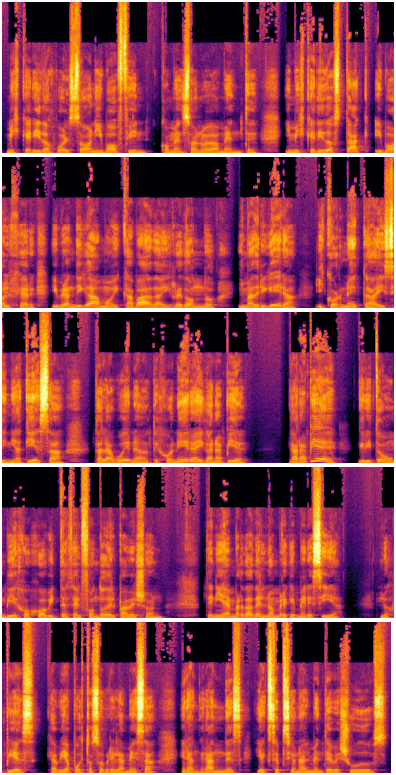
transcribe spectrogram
Mis queridos Bolsón y Boffin, comenzó nuevamente, y mis queridos Tac y Bolger, y Brandigamo y Cavada y Redondo, y Madriguera, y Corneta y Siniatiesa, Talabuena, Tejonera y Ganapié. ¡Ganapié! gritó un viejo hobbit desde el fondo del pabellón. Tenía en verdad el nombre que merecía. Los pies que había puesto sobre la mesa eran grandes y excepcionalmente velludos.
